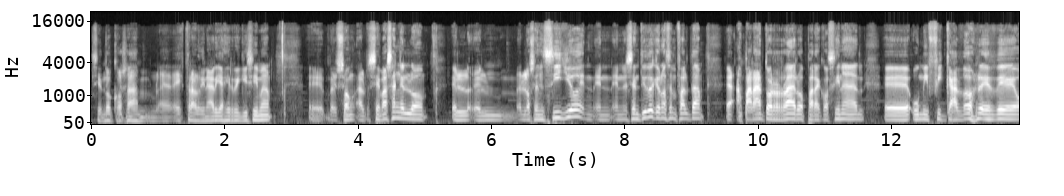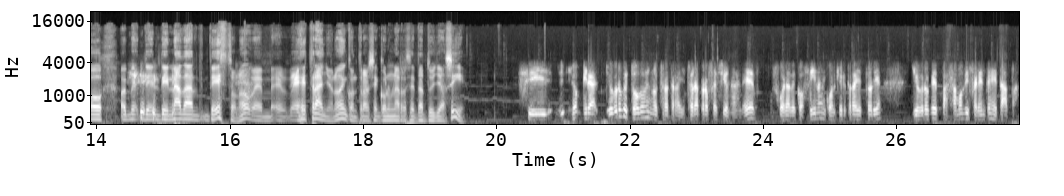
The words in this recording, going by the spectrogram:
siendo cosas eh, extraordinarias y riquísimas, eh, son se basan en lo, en, en- en lo sencillo, en, el sentido de que no hacen falta aparatos raros para cocinar, eh, humificadores de, o, de, de- nada de esto, ¿no? Es extraño, ¿no? Encontrarse con una receta tuya así. Sí, yo, mira, yo creo que todos en nuestra trayectoria profesional, ¿eh? fuera de cocina, en cualquier trayectoria, yo creo que pasamos diferentes etapas.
